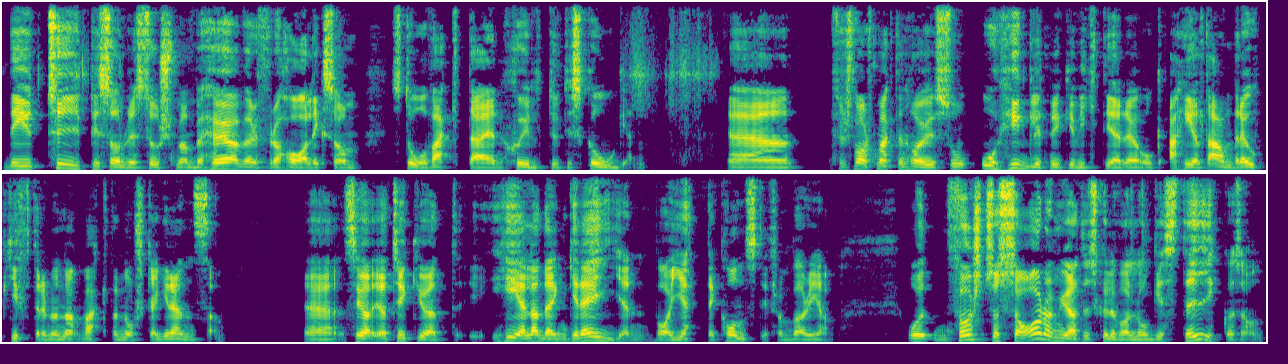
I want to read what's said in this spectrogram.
Det är ju typiskt sån resurs man behöver för att ha, liksom, stå och vakta en skylt ute i skogen. Eh, Försvarsmakten har ju så ohyggligt mycket viktigare och helt andra uppgifter än att vakta norska gränsen. Eh, så jag, jag, tycker ju att hela den grejen var jättekonstig från början. Och först så sa de ju att det skulle vara logistik och sånt.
